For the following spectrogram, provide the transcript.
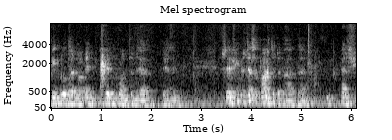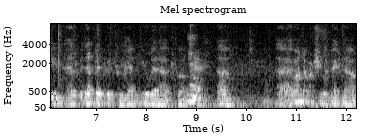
People were not in, didn't want to know really. So she was disappointed about that, as she as with that bit which we had you read out for. Yeah. Um, I I wonder what she would make now.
